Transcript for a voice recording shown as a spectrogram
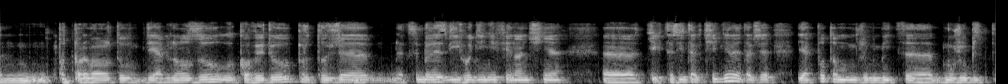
um, podporoval tu diagnózu covidu, protože jak si byli zvýhodněni finančně uh, ti, kteří tak činili, takže jak potom můžeme být, uh, můžou být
